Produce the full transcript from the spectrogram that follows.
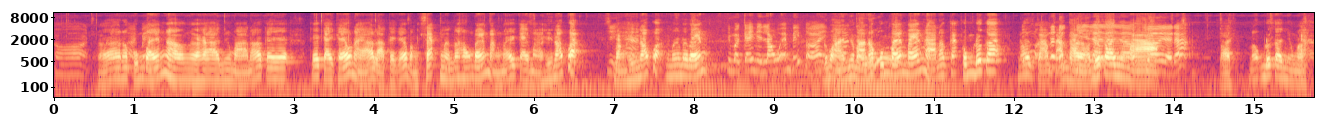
Ờ, đó, nó cũng bén. hơn ha nhưng mà nó cái cái cây kéo này á là cây kéo bằng sắt nên nó không bén bằng mấy cây mà hinox á Vậy bằng hả? hinox á mới mới bén nhưng mà cây này lâu em biết rồi. Đúng rồi nhưng mà nó cũng bén bén nè nó cắt cũng đứt á. Nó Đúng tạm nó tạm thời là đứt á nhưng mà chơi rồi đó. Đây nó cũng đứt á nhưng mà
